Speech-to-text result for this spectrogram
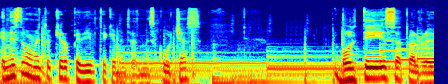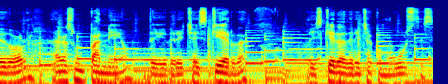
en este momento quiero pedirte que mientras me escuchas, voltees a tu alrededor, hagas un paneo de derecha a izquierda, de izquierda a derecha como gustes.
